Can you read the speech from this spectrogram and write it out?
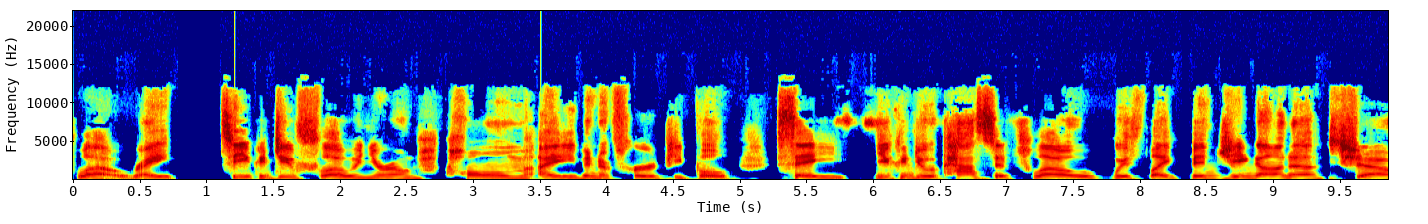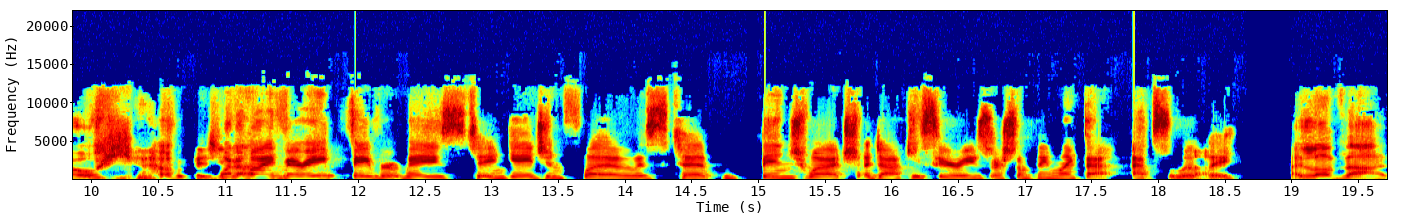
flow, right? So you could do flow in your own home. I even have heard people say you can do a passive flow with like binging on a show, you know. You One of my very favorite ways to engage in flow is to binge watch a docu series or something like that. Absolutely. I love that.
